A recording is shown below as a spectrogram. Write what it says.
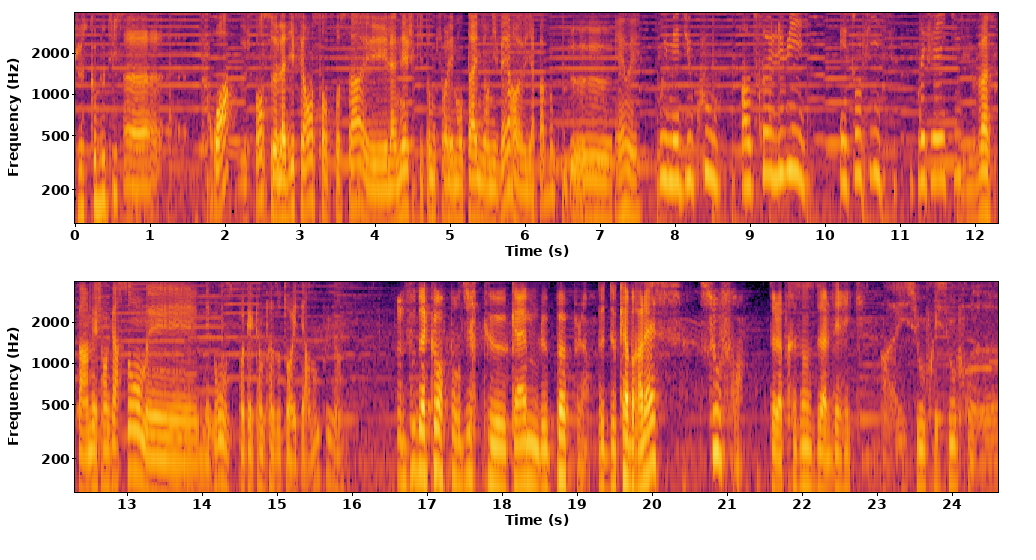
Jusqu'au boutiste Euh, froid, je pense la différence entre ça et la neige qui tombe sur les montagnes en hiver, il n'y a pas beaucoup de. Eh oui. Oui, mais du coup, entre lui et son fils, vous préférez qui Yuva, c'est pas un méchant garçon, mais, mais bon, c'est pas quelqu'un de très autoritaire non plus. hein. Êtes-vous d'accord pour dire que quand même le peuple de Cabrales souffre de la présence de Alderic Ah, il souffre, il souffre. euh,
